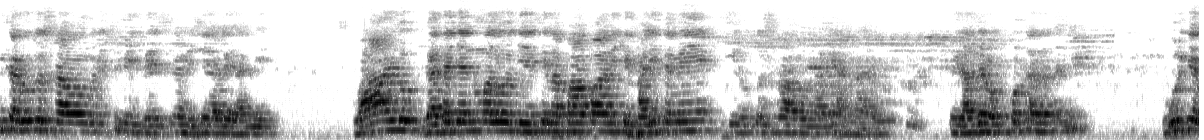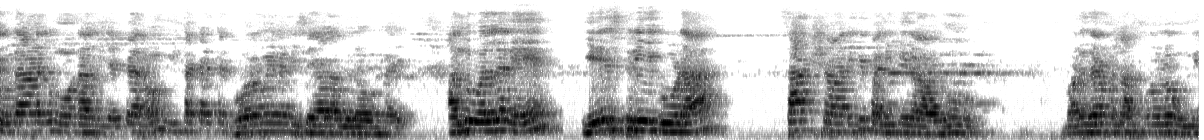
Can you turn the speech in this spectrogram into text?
ఇంకా ఋతుస్రావం గురించి మీకు తెలిసిన విషయాలే అన్నీ. వాళ్ళు గత జన్మలో చేసిన పాపానికి ఫలితమే ఈ ఋతుస్రావం అని అన్నారు. మీరందరూ ఒప్పుకుంటారు కదండి ఊరికే ఉదాహరణకు మూడు నాలుగు చెప్పాను. ఇంతకంటే ఘోరమైన విషయాలు అందులో ఉన్నాయి. అందువల్లనే ఏ స్త్రీ కూడా సాక్ష్యానికి పనికిరాదు. మన ధర్మశాస్త్రంలో ఉంది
